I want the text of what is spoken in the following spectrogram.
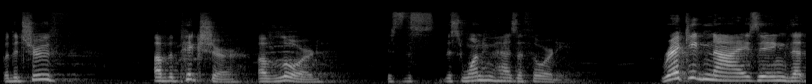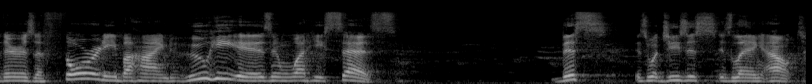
But the truth of the picture of Lord is this, this one who has authority. Recognizing that there is authority behind who he is and what he says. This is what Jesus is laying out.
